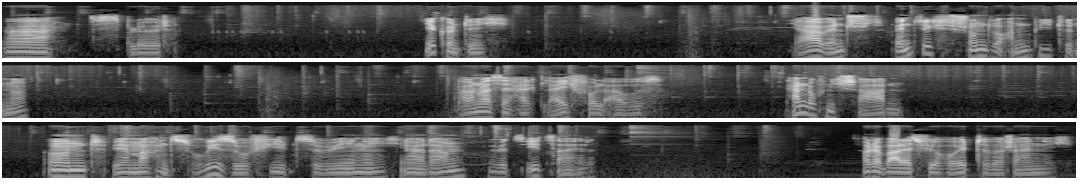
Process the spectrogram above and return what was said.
Ah, das ist blöd. Hier könnte ich. Ja, wenn es sich schon so anbietet, ne? Bauen wir sie halt gleich voll aus. Kann doch nicht schaden. Und wir machen sowieso viel zu wenig. Ja, dann wird's eh Zeit. Oder war das für heute wahrscheinlich?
